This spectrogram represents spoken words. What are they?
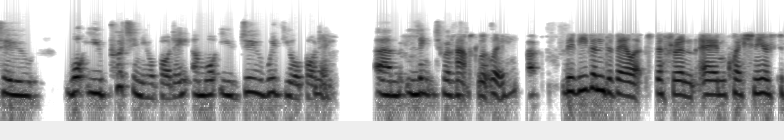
to what you put in your body and what you do with your body. Um, linked to everything. Absolutely. They've even developed different um, questionnaires to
